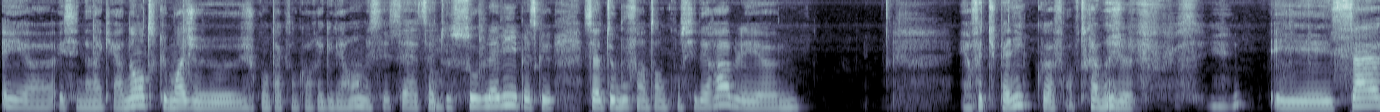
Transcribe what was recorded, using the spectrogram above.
Et, euh, et c'est une nana qui est à Nantes, que moi je, je contacte encore régulièrement, mais ça, ça te sauve la vie parce que ça te bouffe un temps considérable et, et en fait tu paniques quoi. Enfin, en tout cas, moi je. Et ça,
